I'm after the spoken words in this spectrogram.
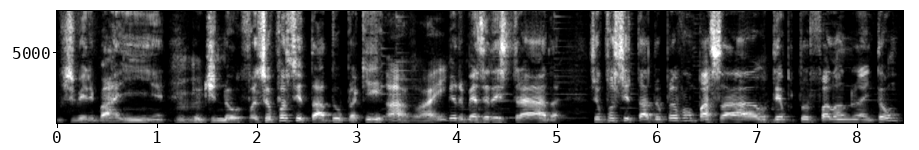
um Silveiro Barrinha, o Tinoco, se eu for citar a dupla aqui, Ah, vai. Pedro Benza da Estrada, se eu for citar a dupla, vão passar o tempo todo falando, né? Então,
